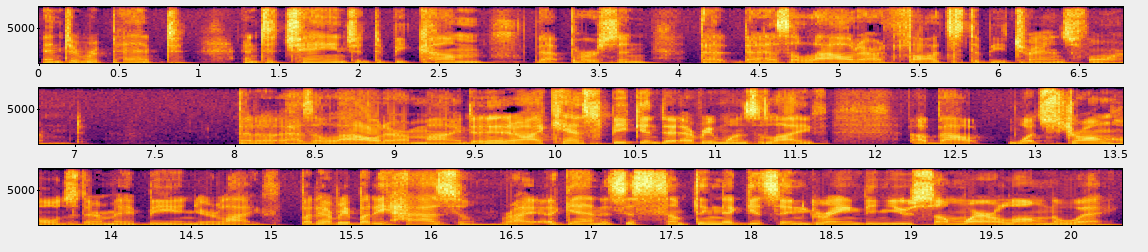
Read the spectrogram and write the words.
and to repent and to change and to become that person that, that has allowed our thoughts to be transformed, that uh, has allowed our mind. And you know, I can't speak into everyone's life about what strongholds there may be in your life, but everybody has them, right? Again, it's just something that gets ingrained in you somewhere along the way.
